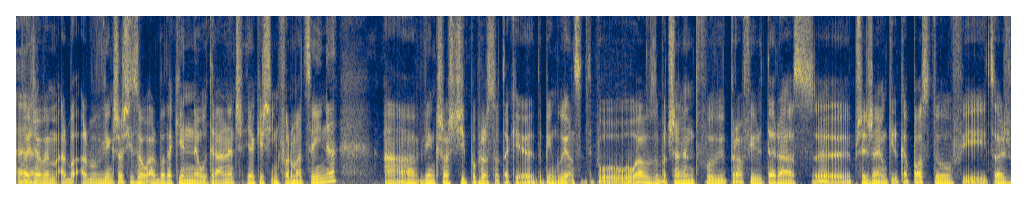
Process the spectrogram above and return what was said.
Powiedziałbym, albo, albo w większości są albo takie neutralne, czyli jakieś informacyjne, a w większości po prostu takie dopingujące typu wow, zobaczyłem twój profil teraz, yy, przejrzałem kilka postów i coś,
